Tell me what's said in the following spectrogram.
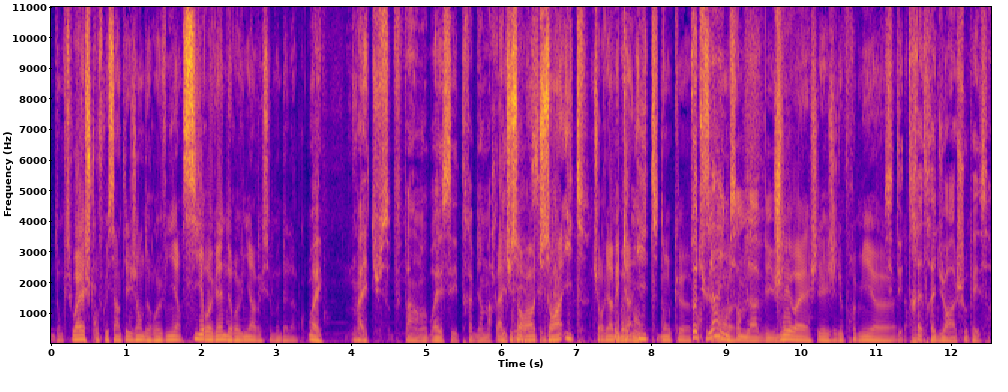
donc ouais, je trouve que c'est intelligent de revenir, s'ils reviennent, de revenir avec ce modèle-là. Ouais. Ouais, tu, enfin, ouais, c'est très bien marqué. Bah, tu sors, un, tu sors un hit, tu reviens avec un hit, donc. euh, Toi, tu l'as, il me semble, la VU. Je l'ai, ouais, j'ai le premier. euh, C'était très très dur à choper ça.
